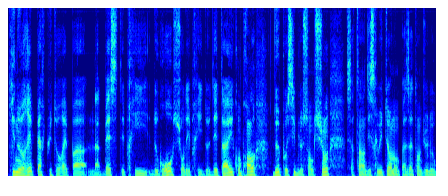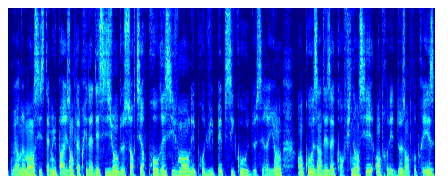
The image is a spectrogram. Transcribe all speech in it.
qui ne répercuteraient pas la baisse des prix de gros sur les prix de détail, comprendre de possibles sanctions. Certains distributeurs n'ont pas attendu le gouvernement. Système U, par exemple, a pris la décision de sortir progressivement les produits PepsiCo de ses rayons, en cause un désaccord financier entre les deux entreprises.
